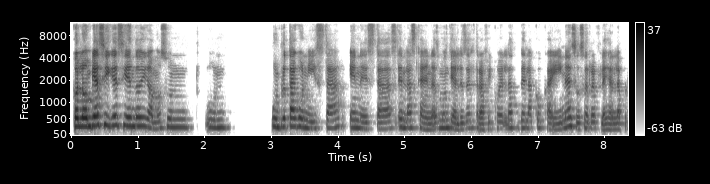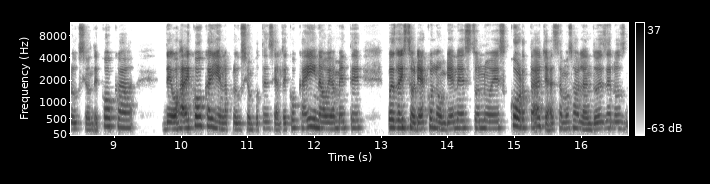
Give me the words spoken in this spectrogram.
Colombia sigue siendo, digamos, un, un, un, protagonista en, estas, en las cadenas mundiales del tráfico de la, de la cocaína. Eso se refleja en la producción de coca, de hoja de coca y en la producción potencial de cocaína. Obviamente, pues la historia de Colombia en esto no es corta, ya estamos hablando desde los,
